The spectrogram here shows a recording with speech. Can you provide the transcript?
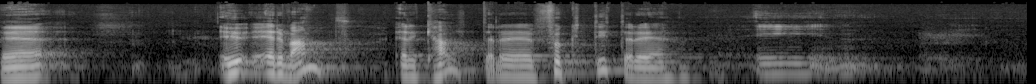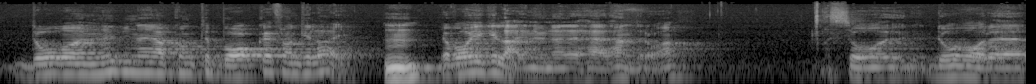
Eh, är det varmt? Är det kallt? Eller är det fuktigt? Är det... I, då, nu när jag kom tillbaka ifrån Gelai, Mm. jag var i Gelai nu när det här hände då? Så då var det,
